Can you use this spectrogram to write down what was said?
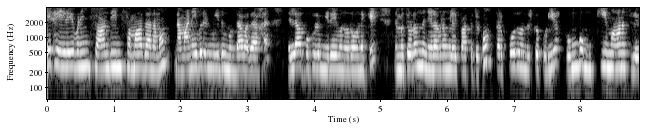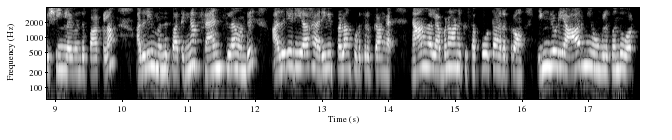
ஏக இறைவனின் சாந்தியும் சமாதானமும் நம் அனைவரின் மீதும் உண்டாவதாக எல்லா புகழும் இறைவன் ஒருவனுக்கே. நம்ம தொடர்ந்து நிலவரங்களை பார்த்துட்டு இருக்கோம். தற்போது வந்திருக்கக்கூடிய ரொம்ப முக்கியமான சில விஷயங்களை வந்து பார்க்கலாம். அதுலயும் வந்து பாத்தீங்கன்னா பிரான்ஸ்லாம் வந்து அதிரடியாக அறிவிப்பெல்லாம் கொடுத்துருக்காங்க. நாங்க லெபனானுக்கு சப்போர்ட்டா இருக்கிறோம். எங்களுடைய ஆர்மி உங்களுக்கு வந்து ஒர்க்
